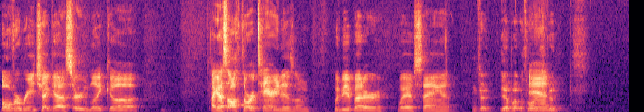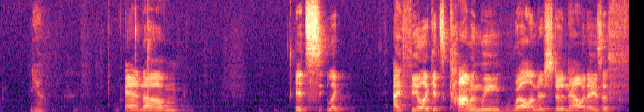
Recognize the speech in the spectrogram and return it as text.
overreach, I guess, or like uh, I guess authoritarianism would be a better way of saying it. okay, yeah, but authority's And- good. Yeah. and um, it's like I feel like it's commonly well understood nowadays if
